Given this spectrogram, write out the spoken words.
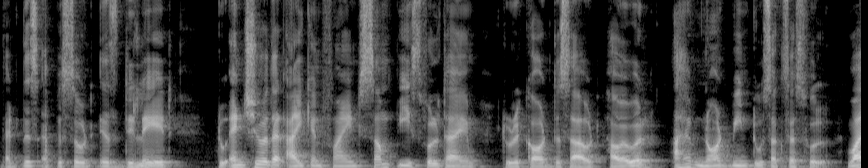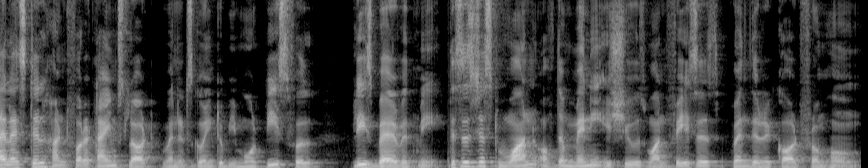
that this episode is delayed to ensure that I can find some peaceful time to record this out. However, I have not been too successful. While I still hunt for a time slot when it's going to be more peaceful, please bear with me. This is just one of the many issues one faces when they record from home.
